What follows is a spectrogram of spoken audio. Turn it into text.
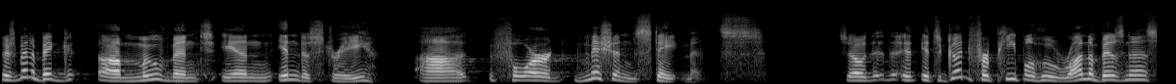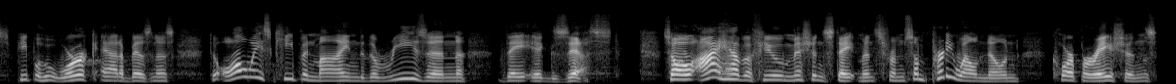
There's been a big uh, movement in industry uh, for mission statements. So it's good for people who run a business, people who work at a business, to always keep in mind the reason they exist. So I have a few mission statements from some pretty well known corporations,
